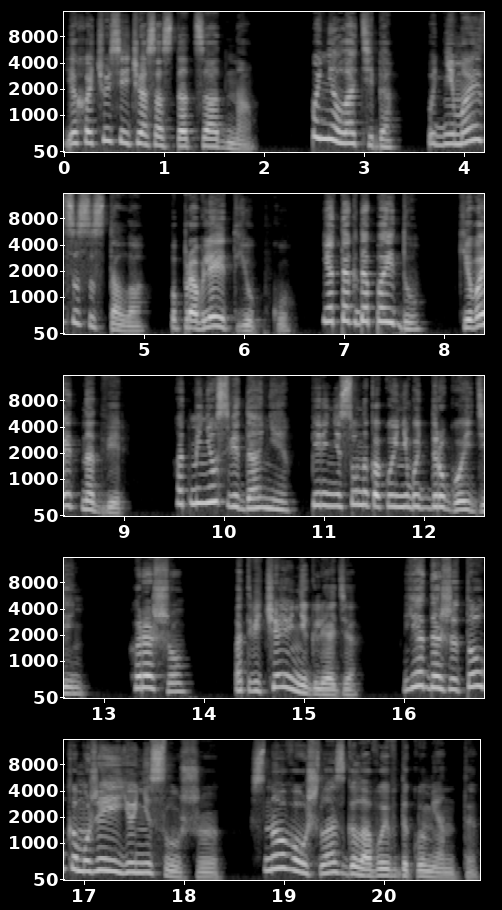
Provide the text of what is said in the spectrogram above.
я хочу сейчас остаться одна. Поняла тебя. Поднимается со стола поправляет юбку. «Я тогда пойду», – кивает на дверь. «Отменю свидание, перенесу на какой-нибудь другой день». «Хорошо», – отвечаю, не глядя. Я даже толком уже ее не слушаю. Снова ушла с головой в документы.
